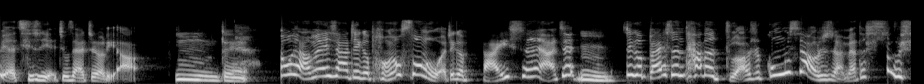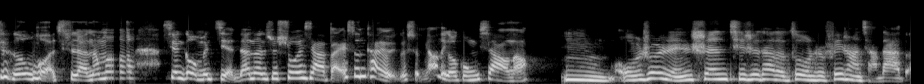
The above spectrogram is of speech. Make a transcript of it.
别，其实也就在这里啊。嗯，对。我想问一下，这个朋友送了我这个白参啊，这嗯，这个白参它的主要是功效是什么呀？它适不适合我吃啊？能不能先给我们简单的去说一下白参它有一个什么样的一个功效呢？嗯，我们说人参其实它的作用是非常强大的。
